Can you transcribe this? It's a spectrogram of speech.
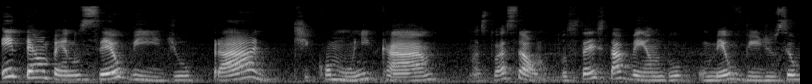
Interrompendo o seu vídeo para te comunicar uma situação. Você está vendo o meu vídeo do seu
